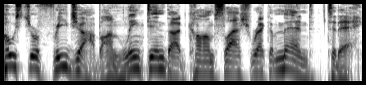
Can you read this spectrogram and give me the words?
Post your free job on linkedin.com slash recommend today.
